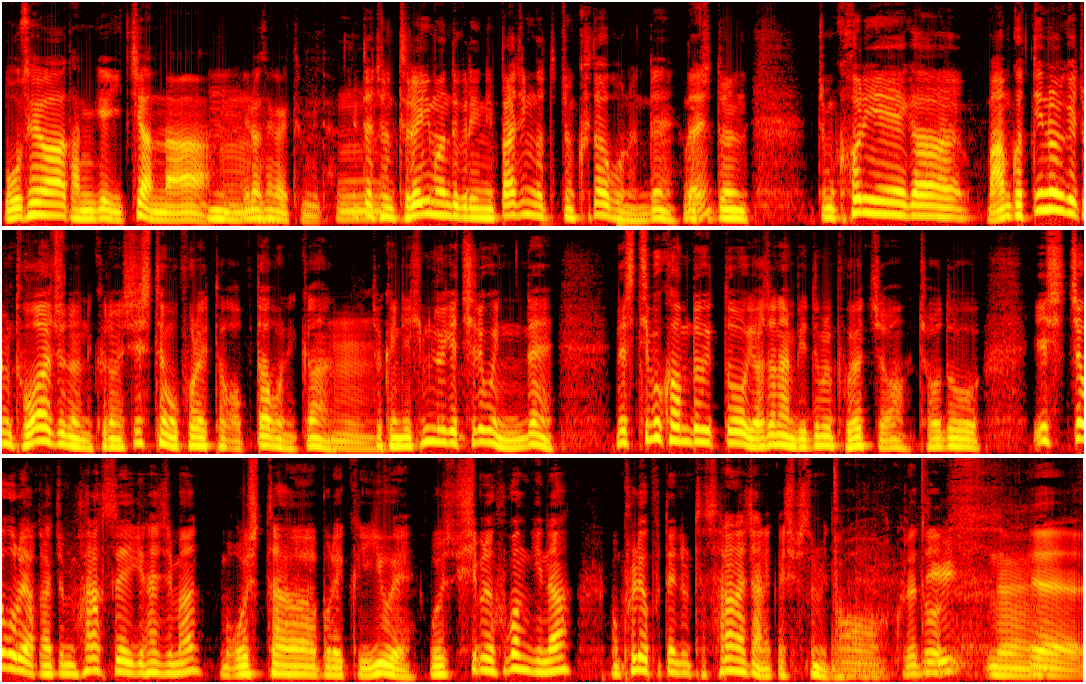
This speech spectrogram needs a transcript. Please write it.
노쇠화 단계에 있지 않나 음. 이런 생각이 듭니다. 음. 일단 전 드레이먼드 그린이 빠진 것도 좀 크다고 보는데 네. 어쨌든 좀 커리가 마음껏 뛰놀게 좀 도와주는 그런 시스템 operator가 없다 보니까 음. 좀 굉장히 힘들게 치르고 있는데 근데 스티브 커 감독이 또 여전한 믿음을 보였죠. 저도 일시적으로 약간 좀 하락세이긴 하지만 뭐 올스타 브레이크 이후에 올 11월 후반기나 뭐 플레이오프 때는 좀더 살아나지 않을까 싶습니다. 어, 그래도 일- 네. 예.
